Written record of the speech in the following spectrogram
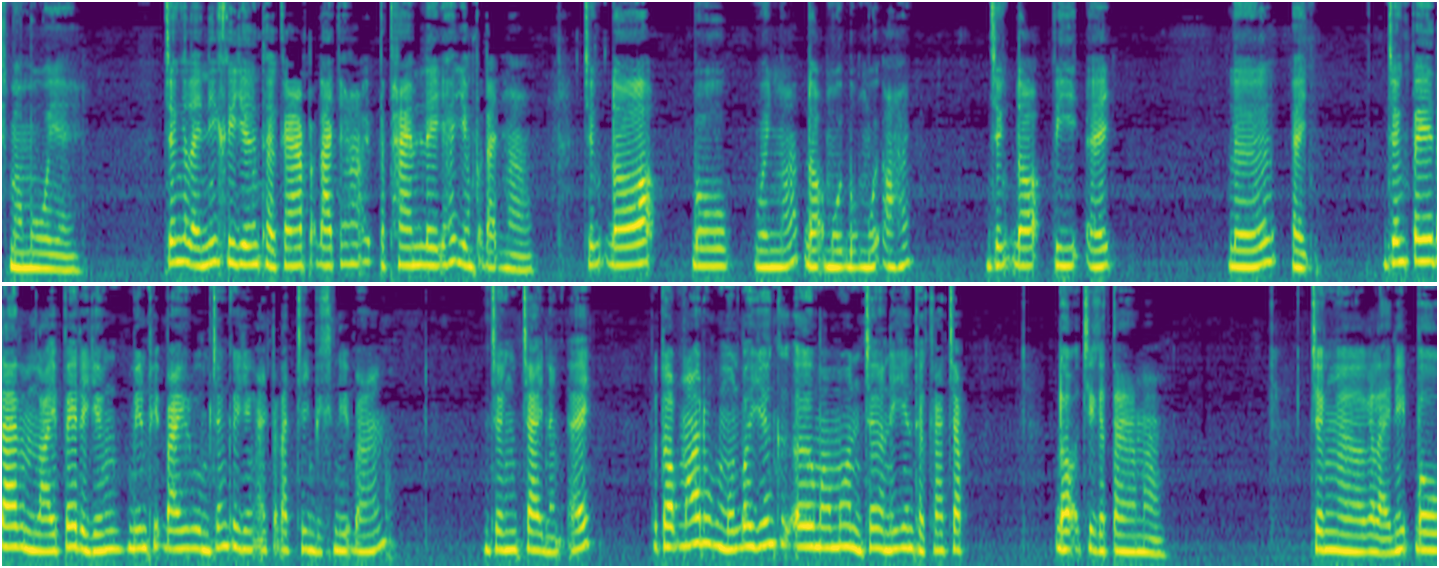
ស្មើ1ហើយអញ្ចឹងកន្លែងនេះគឺយើងត្រូវការផ្ដាច់ឲ្យបន្ថែមលេខឲ្យយើងផ្ដាច់មកអញ្ចឹងដកបូកវិញមកដក1បូក1អស់ហើយអញ្ចឹងដក 2x លើ x អញ្ចឹងពេលដែលតម្លៃពេលដែលយើងមានភាពបែករួមអញ្ចឹងគឺយើងអាចផ្ដាច់ចេញពីគ្នាបានអញ្ចឹងចែកនឹង x បន្ទាប់មករូបមន្តរបស់យើងគឺ e មកមុនអញ្ចឹងអានេះយើងត្រូវការចាប់ដកជាកតាមកអញ្ចឹងកន្លែងនេះបូក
